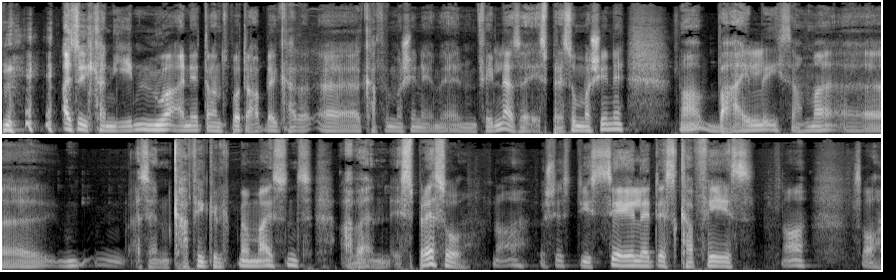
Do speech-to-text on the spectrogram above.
also ich kann jedem nur eine transportable Ka äh, Kaffeemaschine em- empfehlen, also Espressomaschine, na, weil ich sag mal, äh, also einen Kaffee kriegt man meistens, aber ein Espresso, na, das ist die Seele des Kaffees. Na, so.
